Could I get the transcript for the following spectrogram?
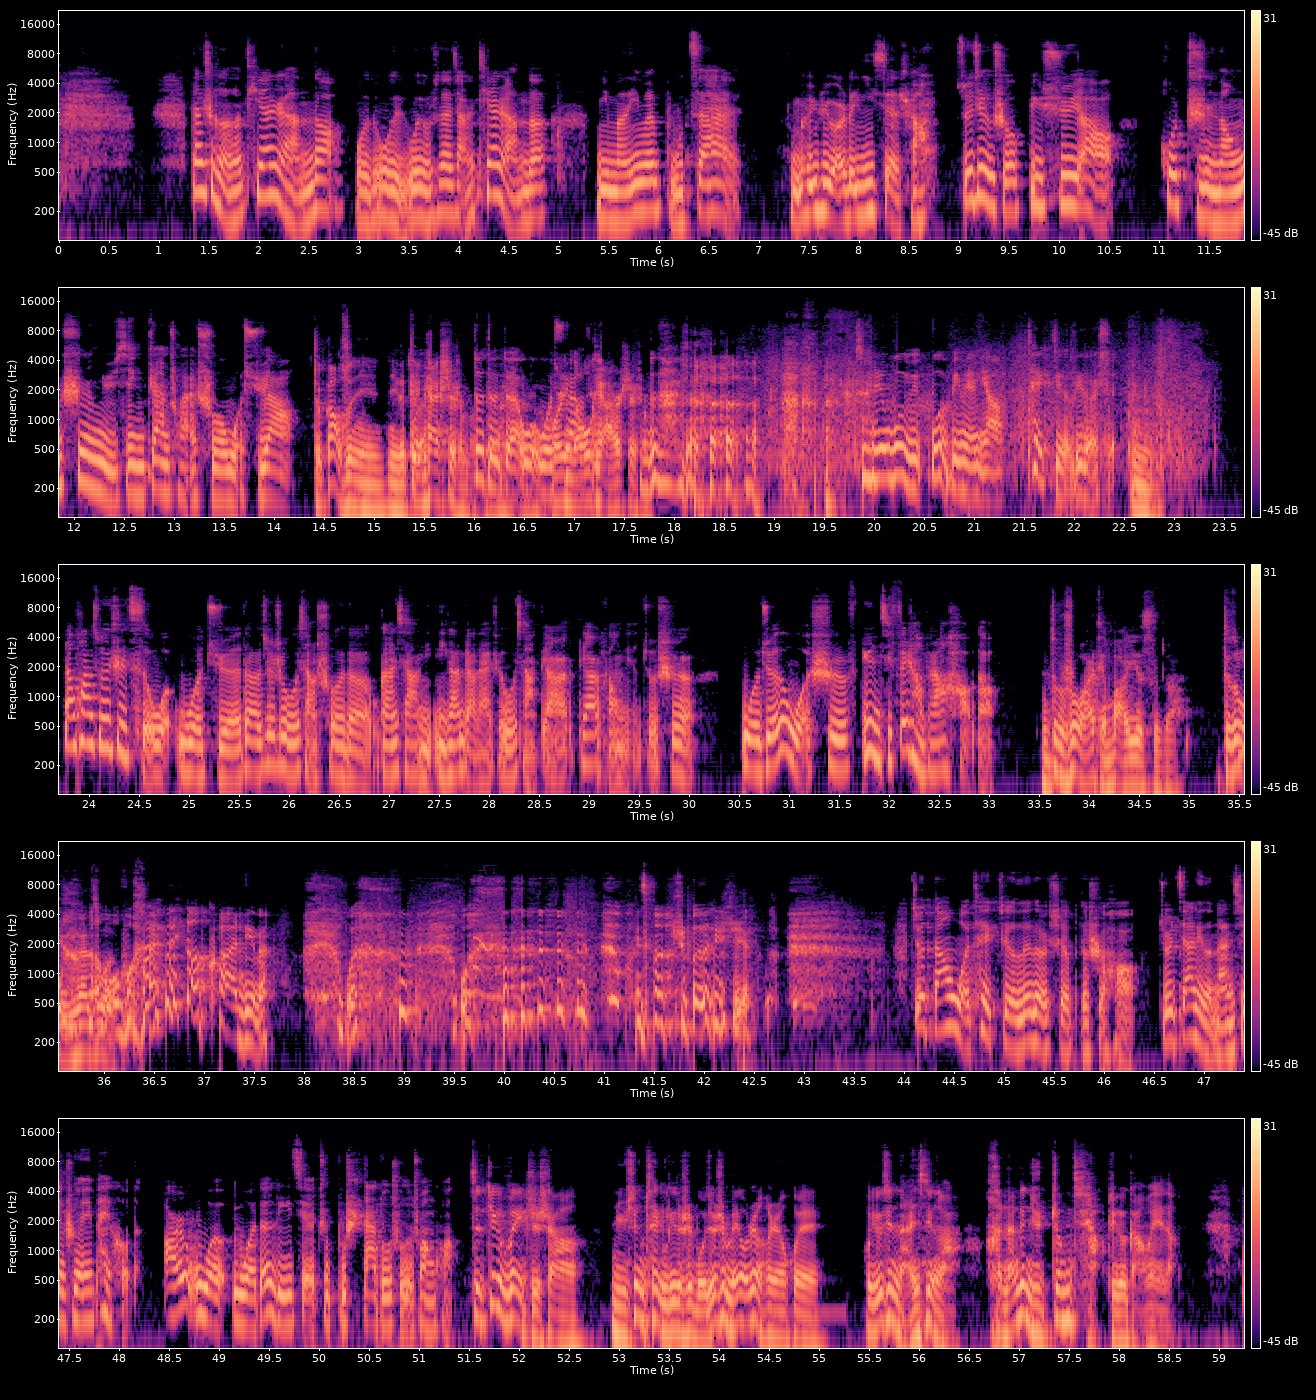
但是可能天然的，我我我有时在想，是天然的，你们因为不在你们育儿的一线上，所以这个时候必须要，或只能是女性站出来说，我需要，就告诉你你的 KPI 是什么。对对对，我我或者你的需要 OKR 是什么？对对对，所以这个不不可避免你要 take 这个 leadership。嗯，但话虽至此，我我觉得就是我想说的，我刚才想你你刚才表达这个，我想第二第二方面就是，我觉得我是运气非常非常好的，你这么说我还挺不好意思的，这都是我应该做的。我还没有夸你呢，我我 我想说的是，就当我 take 这个 leadership 的时候，就是家里的男性是愿意配合的，而我我的理解，这不是大多数的状况。在这个位置上，女性 take leadership，我觉得是没有任何人会，会尤其男性啊，很难跟你去争抢这个岗位的，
